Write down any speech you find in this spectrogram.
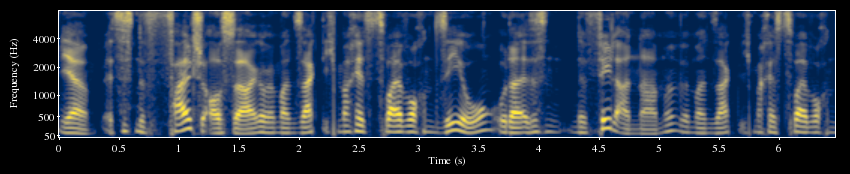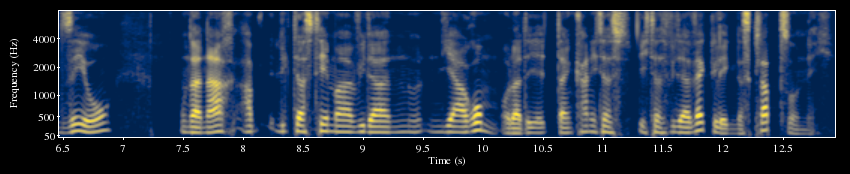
ja, es ist eine Falschaussage, wenn man sagt, ich mache jetzt zwei Wochen SEO oder es ist eine Fehlannahme, wenn man sagt, ich mache jetzt zwei Wochen SEO und danach hab, liegt das Thema wieder ein, Jahr rum oder die, dann kann ich das, ich das wieder weglegen. Das klappt so nicht.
